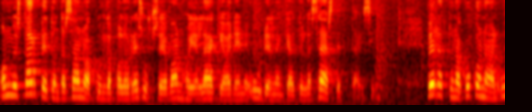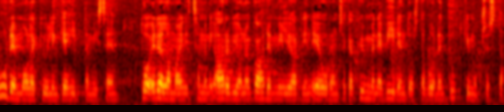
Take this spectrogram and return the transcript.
On myös tarpeetonta sanoa, kuinka paljon resursseja vanhojen lääkeaineiden uudelleenkäytöllä säästettäisiin. Verrattuna kokonaan uuden molekyylin kehittämiseen, tuo edellä mainitsemani arvio noin 2 miljardin euron sekä 10-15 vuoden tutkimuksesta,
